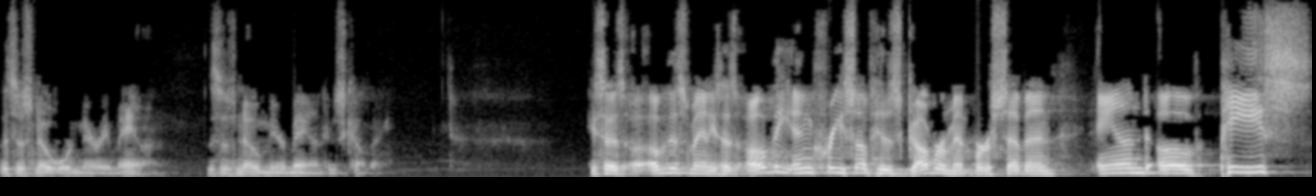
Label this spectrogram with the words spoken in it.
This is no ordinary man. This is no mere man who's coming. He says, of this man, he says, of the increase of his government, verse 7, and of peace,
